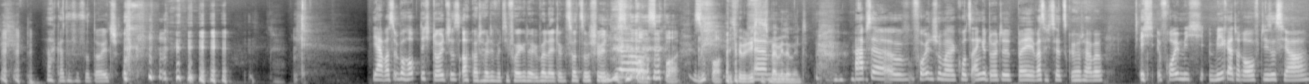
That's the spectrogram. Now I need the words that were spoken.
Ach Gott, das ist so deutsch. Ja, was überhaupt nicht deutsch ist. Ach Gott, heute wird die Folge der Überleitung. Es wird so schön. Ja. Super, super, super. Ich bin richtig ähm, meinem Element. Hab's ja äh, vorhin schon mal kurz angedeutet, bei was ich jetzt gehört habe. Ich freue mich mega darauf, dieses Jahr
